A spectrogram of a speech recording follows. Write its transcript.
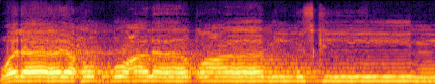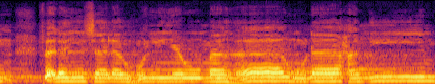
ولا يحض على طعام المسكين فليس له اليوم هاهنا حميم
